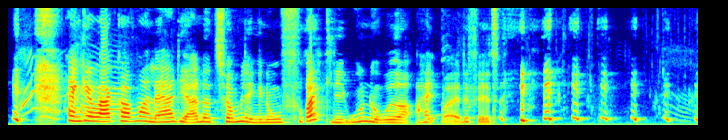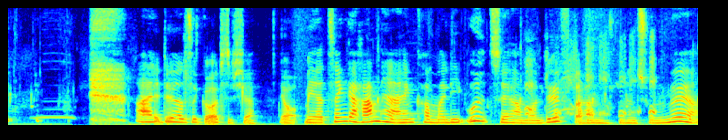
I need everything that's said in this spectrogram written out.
han kan bare komme og lære de andre tumlinge nogle frygtelige unoder. Ej, hvor er det fedt. Ej, det er altså godt, synes jeg. Jo, men jeg tænker, ham her, han kommer lige ud til ham og løfter ham i hans humør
